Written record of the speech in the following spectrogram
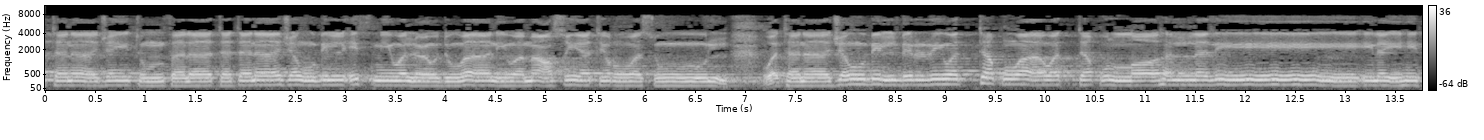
تناجيتم فلا تتناجوا بالإثم والعدوان ومعصية الرسول وتناجوا بالبر والتقوى واتقوا الله الذي إليه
